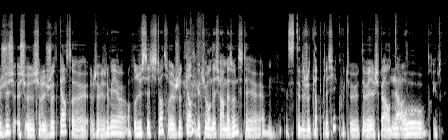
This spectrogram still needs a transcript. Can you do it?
juste sur, les jeux de cartes, euh, j'avais jamais entendu cette histoire sur les jeux de cartes que tu vendais sur Amazon. C'était c'était des jeux de cartes classiques ou tu avais je sais pas un tarot, un truc comme ça?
